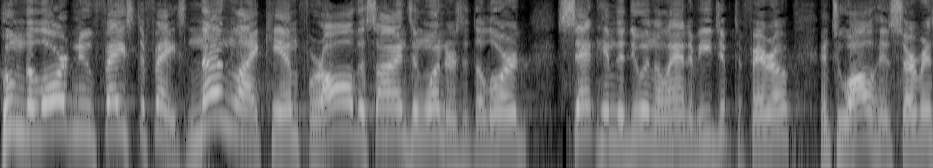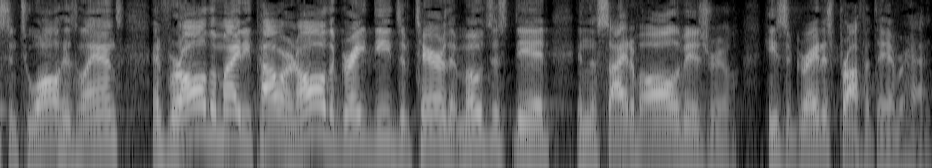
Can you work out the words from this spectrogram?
whom the Lord knew face to face, none like him for all the signs and wonders that the Lord sent him to do in the land of Egypt to Pharaoh and to all his servants and to all his lands, and for all the mighty power and all the great deeds of terror that Moses did in the sight of all of Israel. He's the greatest prophet they ever had.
